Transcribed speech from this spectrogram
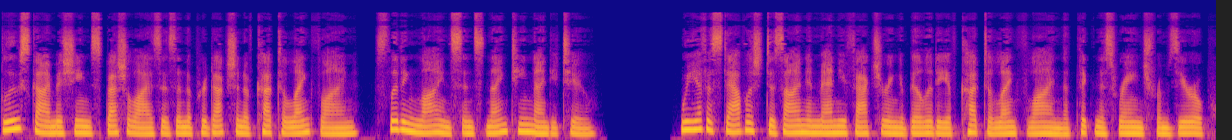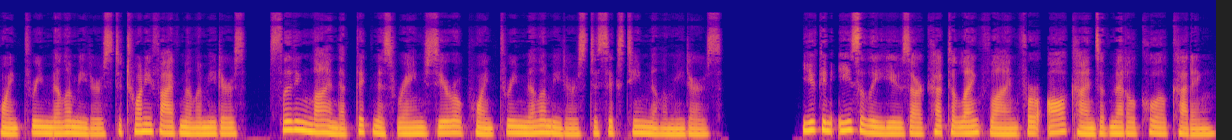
Blue Sky Machine specializes in the production of cut to length line, slitting line since 1992. We have established design and manufacturing ability of cut to length line that thickness range from 0.3 mm to 25 mm, slitting line that thickness range 0.3 mm to 16 mm. You can easily use our cut to length line for all kinds of metal coil cutting.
